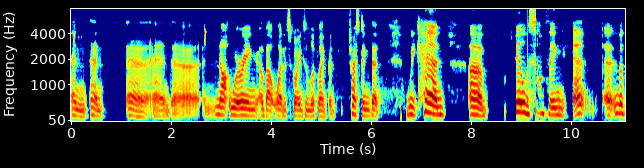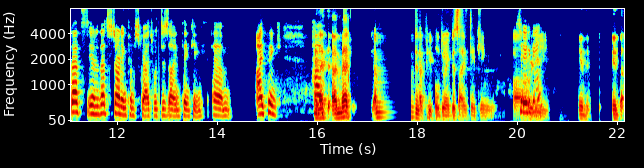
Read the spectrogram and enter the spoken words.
and and uh, and uh, not worrying about what it's going to look like, but trusting that we can um, build something. And, but that's you know that's starting from scratch with design thinking. Um, I think. Have, and I, I imagine, I imagine people doing design thinking Say it again. in the in the,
